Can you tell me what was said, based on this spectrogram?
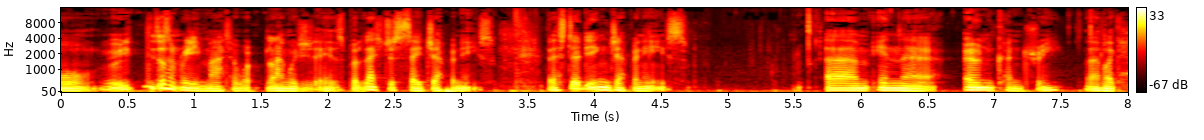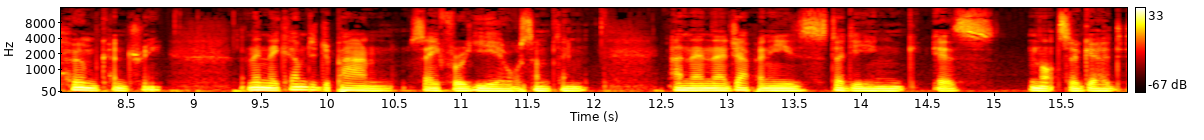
or it doesn't really matter what language it is, but let's just say Japanese. They're studying Japanese um, in their own country, their like home country, and then they come to Japan, say for a year or something, and then their Japanese studying is not so good,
